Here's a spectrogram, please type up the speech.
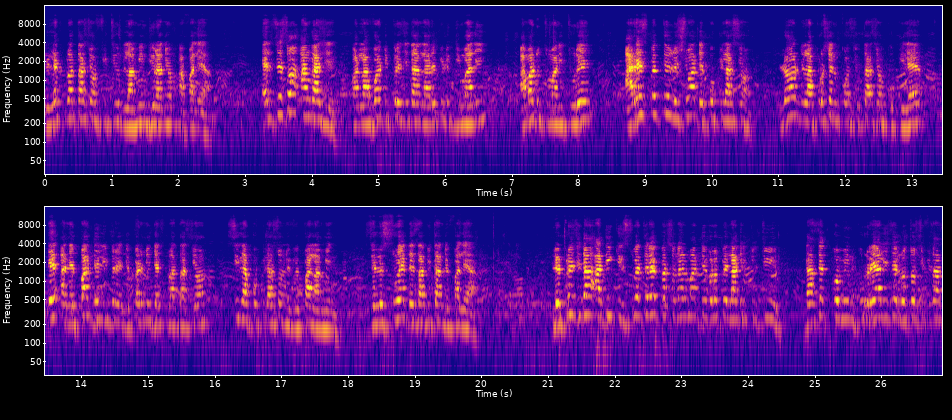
de l'exploitation future de la mine d'uranium à Faléa. Elles se sont engagées par la voix du président de la République du Mali, Amadou Toumani Touré, à respecter le choix des populations lors de la prochaine consultation populaire et à ne pas délivrer de permis d'exploitation si la population ne veut pas la mine. C'est le souhait des habitants de Faléa. Le président a dit qu'il souhaiterait personnellement développer l'agriculture dans cette commune pour réaliser l'autosuffisance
